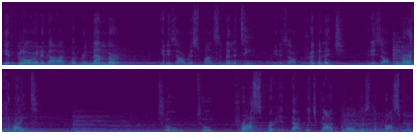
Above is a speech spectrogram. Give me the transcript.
give glory to God. But remember, it is our responsibility, it is our privilege, it is our birthright to, to prosper in that which God called us to prosper.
